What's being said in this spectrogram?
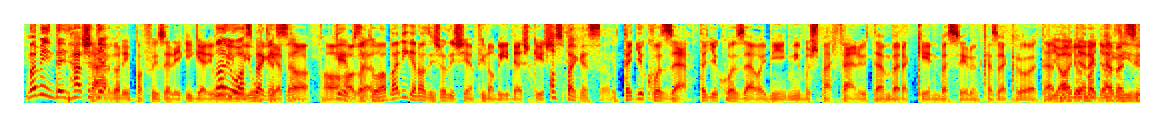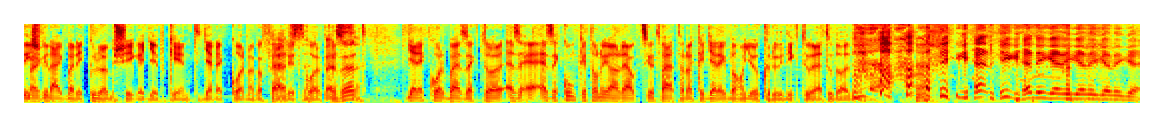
Na mindegy, hát Sárga ugye, répa főzelék, igen, jó, Na jó, jó, jó, írt a, a hallgató. Ha Bár igen, az is, az is ilyen finom édeskés. azt megeszem. Tegyük hozzá, tegyük hozzá, hogy mi, mi most már felnőtt emberekként beszélünk ezekről. Tehát Ja, nagyon nagy az ízlésvilágbeli különbség egyébként gyerekkor meg a felnőtt Persze, kor persze. között. Gyerekkorban ezektől, ez, ezek konkrétan olyan reakciót váltanak egy gyerekben, hogy ökrődik tőle, tudod. igen, igen, igen, igen, igen, igen.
